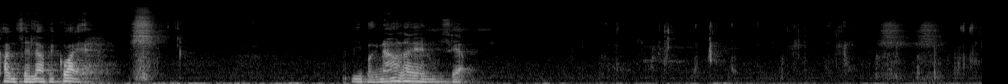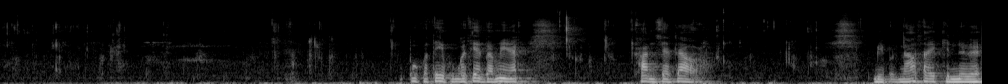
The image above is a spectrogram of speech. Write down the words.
ขั้นเสร็จแล้วไปก้อย มีปักน้ำอะไรเสียบปกติผมก็เทียนแบบนี้นะ ขั้นเสร็จแล้วมีปักน้ำใส่กินเลย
